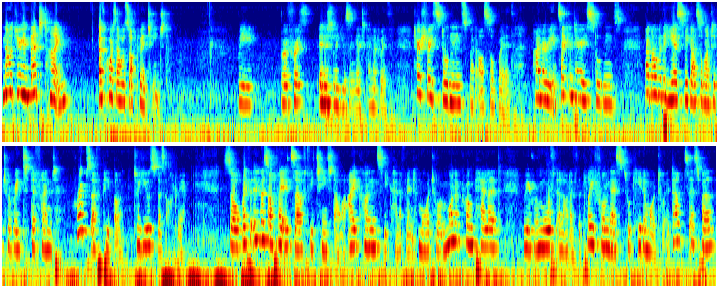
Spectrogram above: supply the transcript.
Now during that time, of course our software changed. We were first initially using it kind of with tertiary students, but also with primary and secondary students. But over the years, we also wanted to reach different groups of people to use the software. So within the software itself, we changed our icons. We kind of went more to a monochrome palette We removed a lot of the playfulness to cater more to adults as well.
